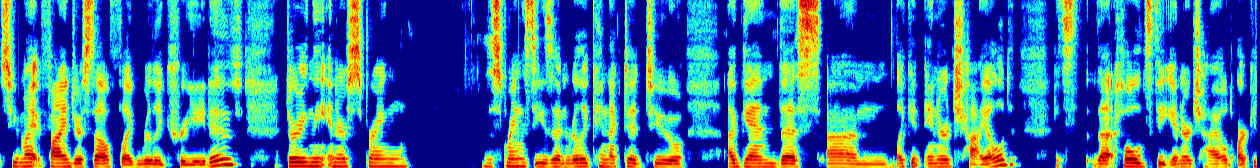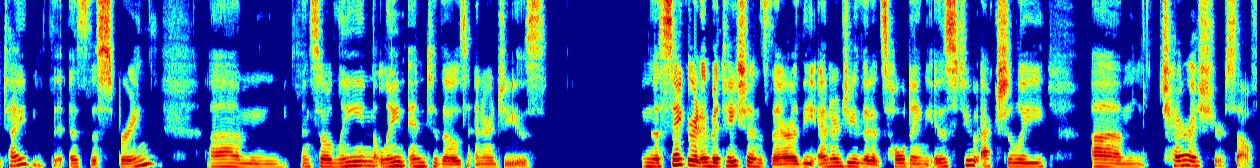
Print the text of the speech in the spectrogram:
So you might find yourself like really creative during the inner spring the spring season really connected to again this um, like an inner child. It's that holds the inner child archetype as the spring. Um, and so lean lean into those energies. And the sacred invitations there the energy that it's holding is to actually um, cherish yourself.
